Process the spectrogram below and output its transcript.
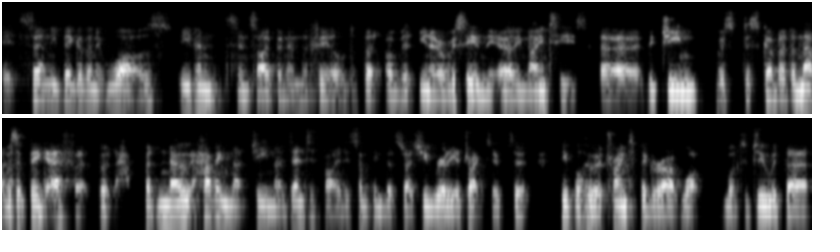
it's certainly bigger than it was, even since I've been in the field. But you know, obviously in the early '90s, uh, the gene was discovered, and that was a big effort. But but no, having that gene identified is something that's actually really attractive to people who are trying to figure out what what to do with their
